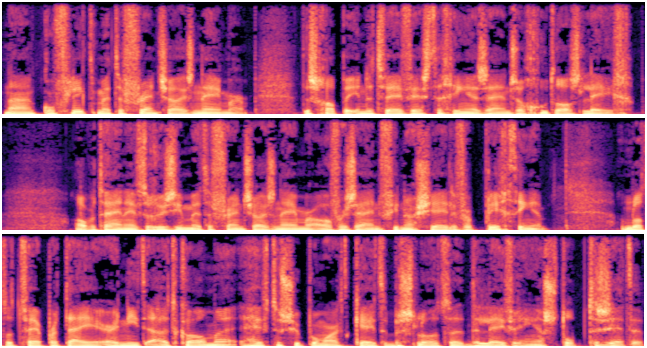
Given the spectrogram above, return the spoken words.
na een conflict met de franchise-nemer. De schappen in de twee vestigingen zijn zo goed als leeg. Albert Heijn heeft ruzie met de franchise-nemer over zijn financiële verplichtingen. Omdat de twee partijen er niet uitkomen, heeft de supermarktketen besloten de leveringen stop te zetten.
